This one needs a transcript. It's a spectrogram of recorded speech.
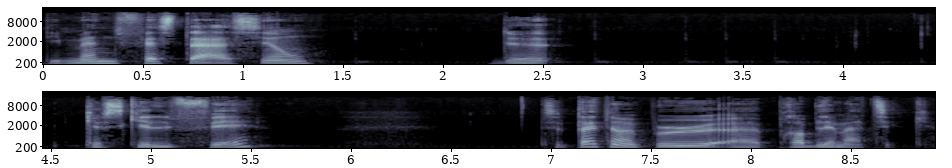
des manifestations de que ce qu'il fait, c'est peut-être un peu euh, problématique.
